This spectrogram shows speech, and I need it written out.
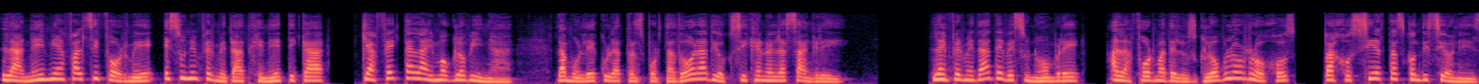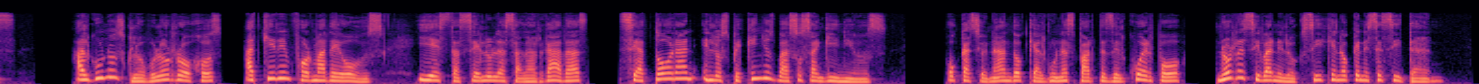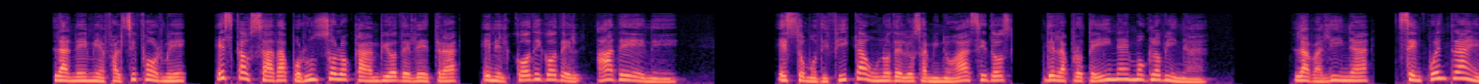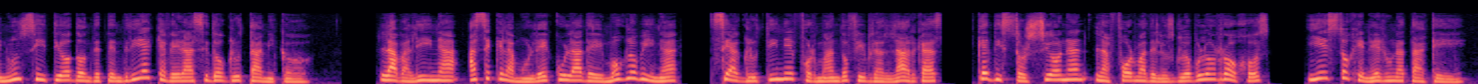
La anemia falciforme es una enfermedad genética que afecta la hemoglobina, la molécula transportadora de oxígeno en la sangre. La enfermedad debe su nombre a la forma de los glóbulos rojos bajo ciertas condiciones. Algunos glóbulos rojos adquieren forma de hoz y estas células alargadas se atoran en los pequeños vasos sanguíneos, ocasionando que algunas partes del cuerpo no reciban el oxígeno que necesitan. La anemia falciforme es causada por un solo cambio de letra en el código del ADN. Esto modifica uno de los aminoácidos de la proteína hemoglobina. La valina se encuentra en un sitio donde tendría que haber ácido glutámico. La valina hace que la molécula de hemoglobina se aglutine formando fibras largas que distorsionan la forma de los glóbulos rojos y esto genera un ataque.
